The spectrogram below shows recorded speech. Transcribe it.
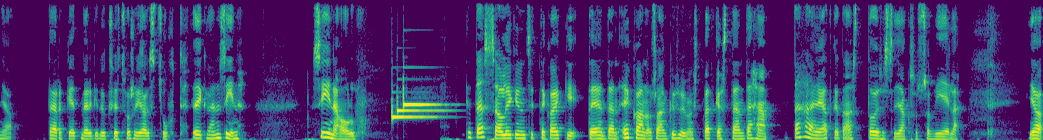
ja tärkeät merkitykset, sosiaaliset suhteet. Eiköhän ne siinä, siinä ollut. Ja tässä olikin nyt sitten kaikki teidän tämän ekan osan kysymykset pätkästään tähän, tähän ja jatketaan sitten toisessa jaksossa vielä. Ja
